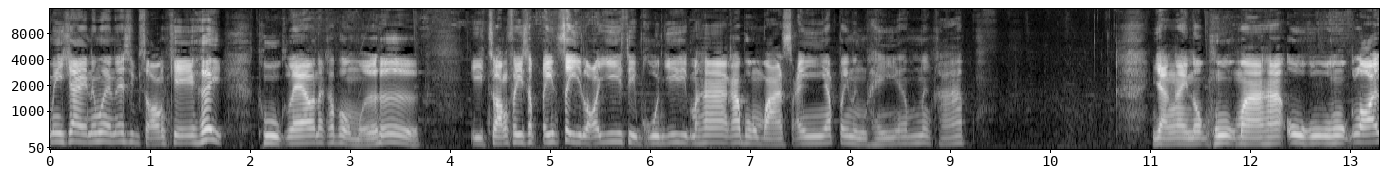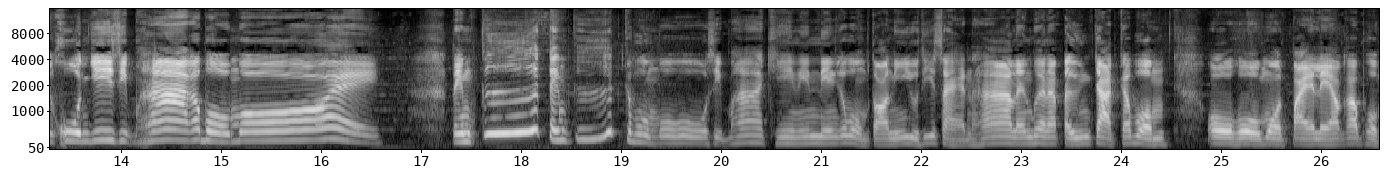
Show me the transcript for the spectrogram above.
ไม่ใช่นะเพื่อนได้สิบสองเคเฮ้ย ถูกแล้วนะครับผมเอออีกสองฟรีสปินสี่ร้อยยี่สิบคูณยี่สิบห้าครับผมหวานไซยับไปหนึ่งทยครับนะครับยังไงนกฮูกมาฮะ โอ้โหหกร้อยคูณยี่สิบห้าครับผม โอ้ย เต็มกืดเต็มกืดครับผมโอ้โหสิบห้าเคเน้นๆครับผมตอนนี้อยู่ที่แสนห้าแล้วเพื่อนนะตึงจัดครับผม โอ้โห หมดไปแล้วครับผม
